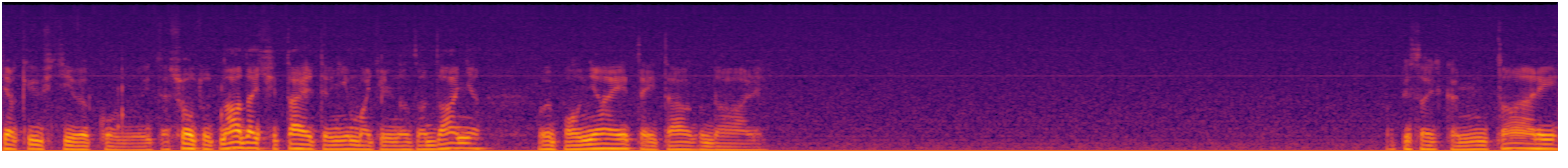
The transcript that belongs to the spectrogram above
як і всі виконуєте. Що тут треба, читаєте внимательно задання, виповняєте і так далі. Писать комментарий.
